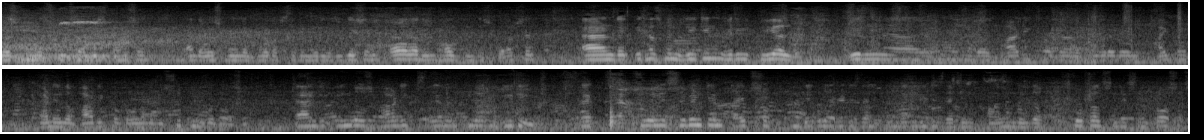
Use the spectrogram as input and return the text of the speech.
West Bengal School Service and the West Bengal Board of Secondary Education, all are involved in this corruption. And it has been written very clearly in, uh, in the verdict of the Honorable High Court and in the verdict of the Honorable Supreme Court also. And in those verdicts, they are clearly written that actually 17 types of irregularities and irregularities have been found in the total selection process.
